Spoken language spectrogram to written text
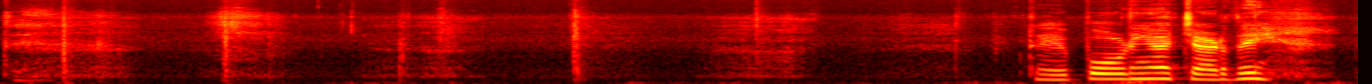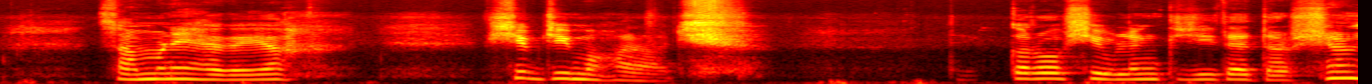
ਤੇ ਤੇ ਪੌੜੀਆਂ ਚੜ੍ਹਦੇ ਸਾਹਮਣੇ ਹੈਗੇ ਆ ਸ਼ਿਵ ਜੀ ਮਹਾਰਾਜ। ਤੇ ਕਰੋ ਸ਼ਿਵਲਿੰਗ ਜੀ ਦੇ ਦਰਸ਼ਨ।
